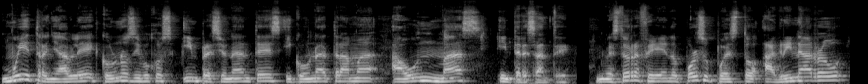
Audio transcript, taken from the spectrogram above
Muy entrañable, con unos dibujos impresionantes y con una trama aún más interesante. Me estoy refiriendo, por supuesto, a Green Arrow,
